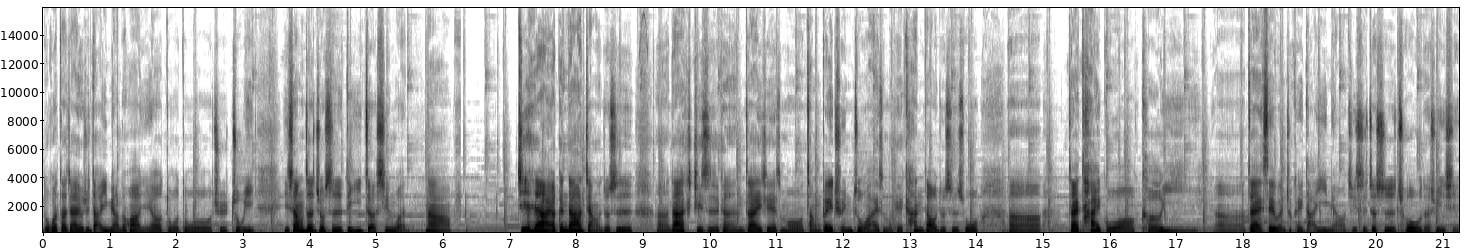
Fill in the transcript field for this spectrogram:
如果大家有去打疫苗的话，也要多多去注意。以上这就是第一则新闻。那接下来要跟大家讲的就是，呃，大家其实可能在一些什么长辈群组啊，还是什么可以看到，就是说，呃，在泰国可以，呃，在 Seven 就可以打疫苗，其实这是错误的讯息。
